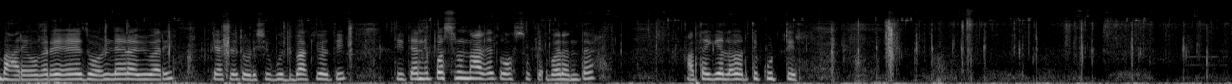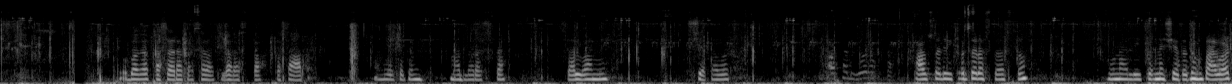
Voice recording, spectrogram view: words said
भारे वगैरे जोडले रविवारी. त्यातली थोडीशी गुद बाकी होती. ती त्यांनी पसरून आल्यात व सुकेपर्यंत आता गेल्यावरती कुटतील तो बघा कसारा कसारातला रस्ता कसा आणि याच्यातून मधला रस्ता. चालू आम्ही शेतावर. पावसाला इकडचा रस्ता असतो. उन्हाळी इकडनं शेतातून पायवाट.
